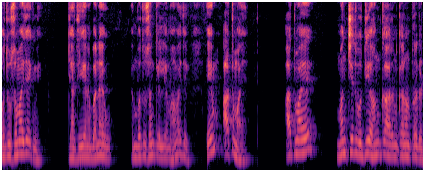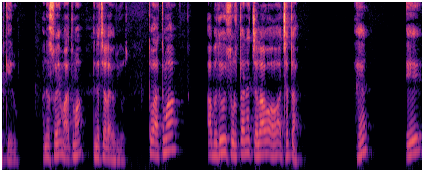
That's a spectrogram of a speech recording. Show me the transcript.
બધું સમાઈ જાય કે નહીં? જ્યાંથી એને બનાવ્યું, એમ બધું સંકેલી એમ સમાઈ જાય એમ આત્માએ આત્માએ મનચિત બુદ્ધિ અહંકાર અને કારણ પ્રગટ કર્યું અને સ્વયં આત્મા એને ચલાવી રહ્યો છે. તો આત્મા આ બધું સુરતાને ચલાવવા હોવા છતાં, હે, એ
